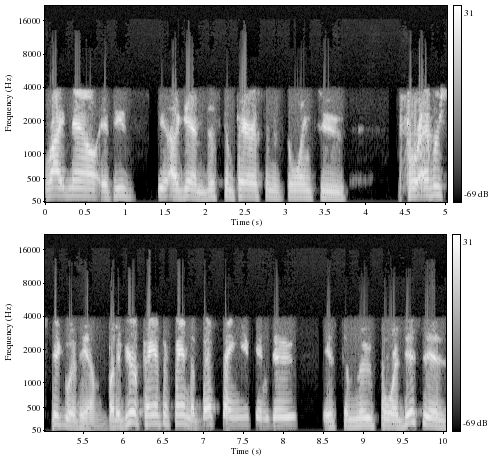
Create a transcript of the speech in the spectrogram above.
right now, if he's, again, this comparison is going to forever stick with him. But if you're a Panther fan, the best thing you can do is to move forward. This is,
